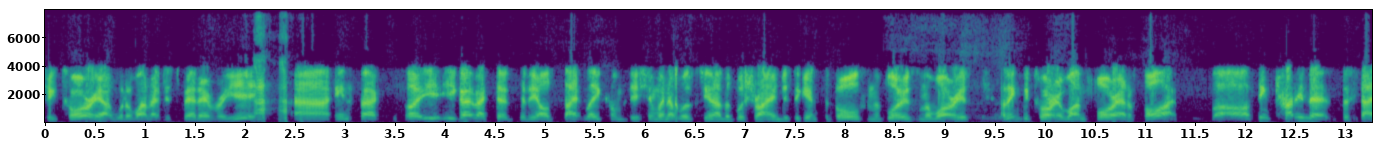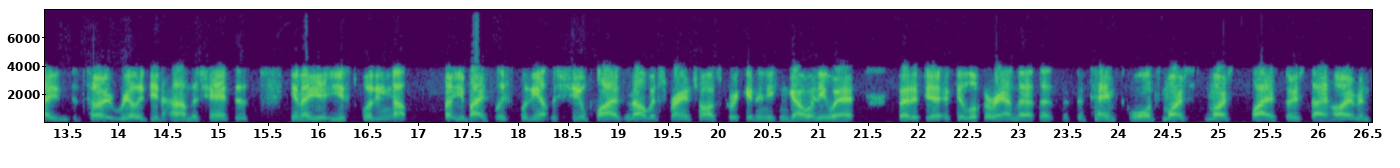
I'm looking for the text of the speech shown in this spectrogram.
Victoria would have won it just about every year. uh, in fact, well, you, you, go back to, to, the old state league competition when it was, you know, the Bush Rangers against the Bulls and the Blues and the Warriors. I think Victoria won four out of five. I think cutting the, the state into two really did harm the chances. You know, you, you're splitting up but you're basically splitting up the Shield players. I know it's franchise cricket and you can go anywhere, but if you if you look around the the, the team squads, most most players do stay home, and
